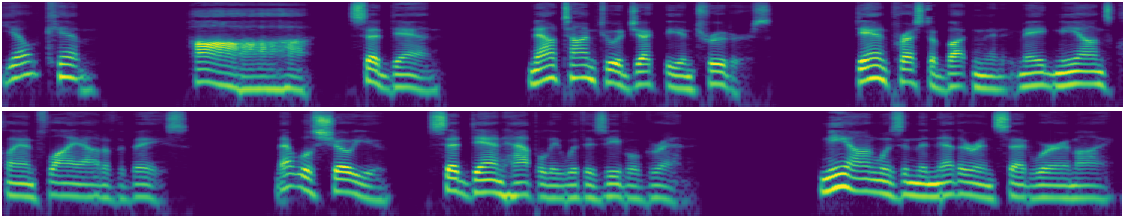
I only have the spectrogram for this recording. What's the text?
yelled Kim. Ha ha ha said Dan. Now time to eject the intruders. Dan pressed a button and it made Neon's clan fly out of the base. That will show you, said Dan happily with his evil grin. Neon was in the nether and said, Where am I?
